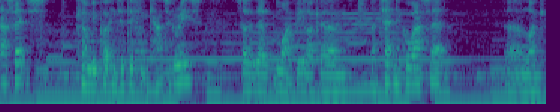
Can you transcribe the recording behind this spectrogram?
assets can be put into different categories. So there might be like a, um, a technical asset, uh, like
